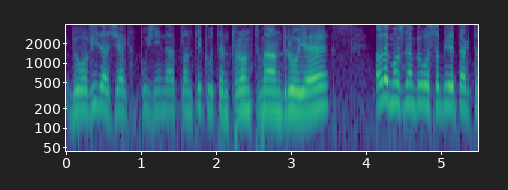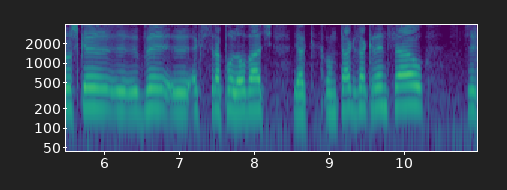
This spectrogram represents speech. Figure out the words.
Było widać, jak później na Atlantyku ten prąd meandruje, ale można było sobie tak troszkę y, wyekstrapolować, jak on tak zakręcał tych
